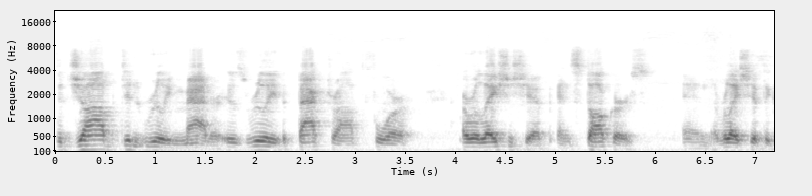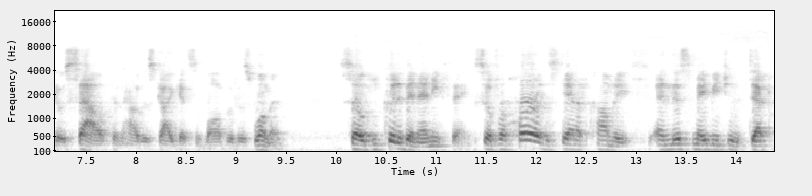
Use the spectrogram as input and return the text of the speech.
the job didn't really matter. It was really the backdrop for a relationship and stalkers and a relationship that goes south and how this guy gets involved with this woman. So he could have been anything. So for her, the stand-up comedy, and this may be to the de-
